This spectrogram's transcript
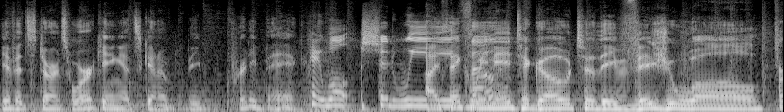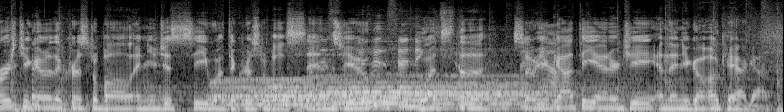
if it starts working, it's going to be pretty big. Okay, well, should we? I think vote? we need to go to the visual. First, you go to the crystal ball and you just see what the crystal ball sends you. What is it sending What's you? the? So you got the energy, and then you go, okay, I got it.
